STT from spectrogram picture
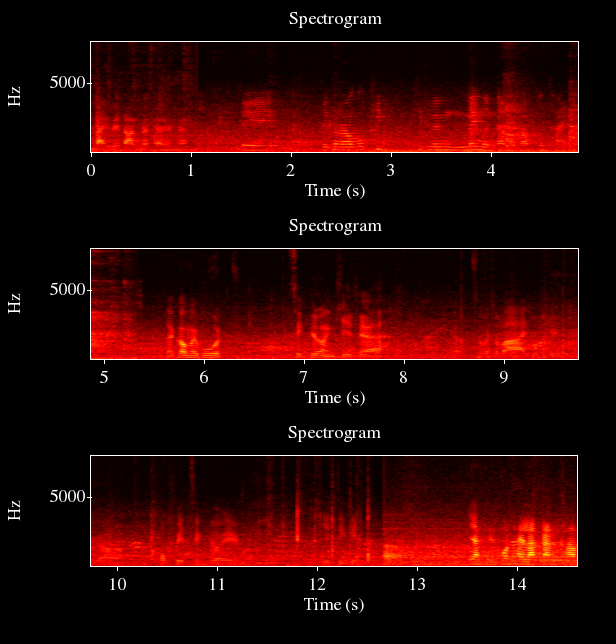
ไหลไปตามกระแสนะแต่แต่เราก็คิดคิดไม่ไม่เหมือนกันหรอกครับคนไทยแล้วก็ไม่พูด สิ่งที่ตัวเองคิดใช่ไหมแบบสบายๆชิวๆแล้วก็ปกปิดสิ่งที่ตัวเองคิดจริงๆ อยากเห็นคนไทยรักกันครับ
